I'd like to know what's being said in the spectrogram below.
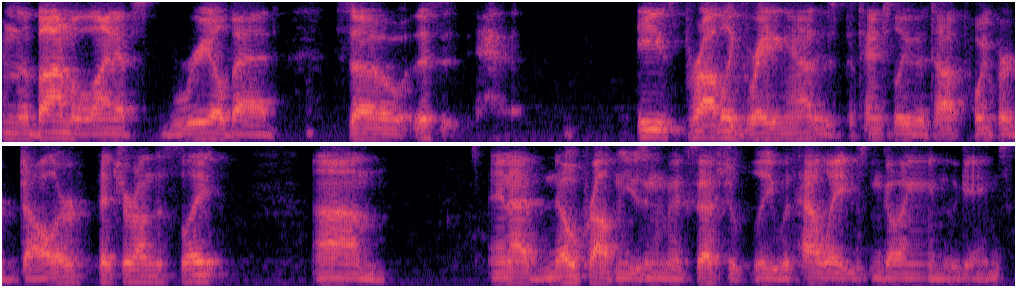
And the bottom of the lineup's real bad. So this he's probably grading out as potentially the top point per dollar pitcher on the slate. Um, and I have no problem using him, especially with how late he's been going into the games.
